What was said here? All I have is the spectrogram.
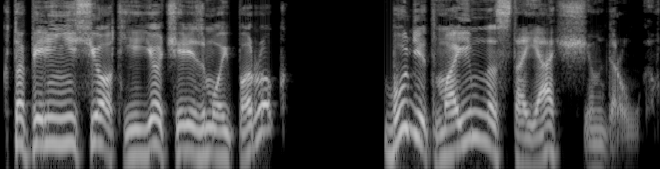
кто перенесет ее через мой порог, будет моим настоящим другом.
